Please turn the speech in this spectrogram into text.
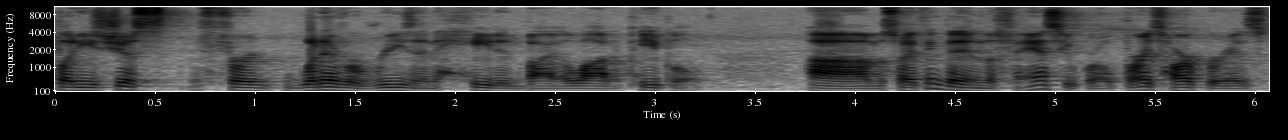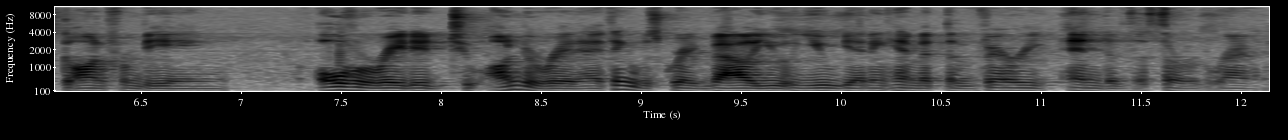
but he's just for whatever reason hated by a lot of people. Um, so I think that in the fantasy world, Bryce Harper has gone from being overrated to underrated. I think it was great value you getting him at the very end of the third round.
